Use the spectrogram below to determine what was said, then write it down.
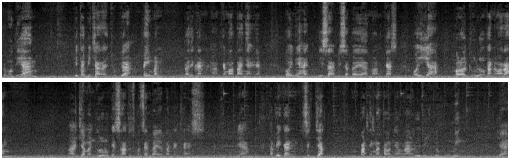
kemudian kita bicara juga payment. Tadi kan uh, Kemal tanya ya oh ini bisa bisa bayar non cash oh iya. Kalau dulu kan orang uh, zaman dulu mungkin 100% bayar pakai cash. Ya tapi kan sejak 4-5 tahun yang lalu itu juga booming. Ya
